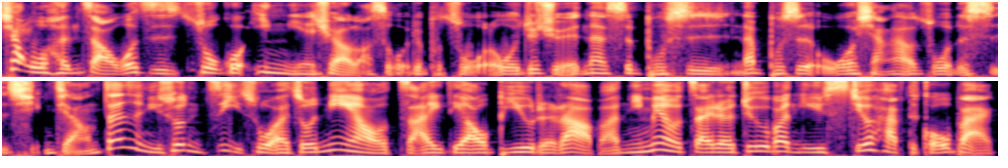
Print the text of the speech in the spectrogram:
像我很早，我只做过一年学校老师，我就不做了。我就觉得那是不是那不是我想要做的事情。这样，但是你说你自己出来做，你也要摘掉 build it up 啊。你没有摘掉 do but you still have to go back。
